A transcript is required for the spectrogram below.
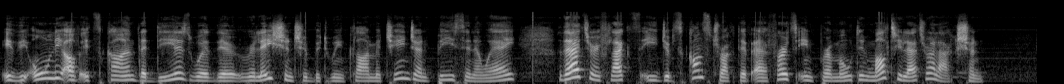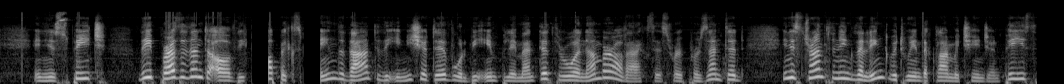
is the only of its kind that deals with the relationship between climate change and peace in a way that reflects Egypt's constructive efforts in promoting multilateral action. In his speech, the president of the COP explained that the initiative will be implemented through a number of axes represented in strengthening the link between the climate change and peace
